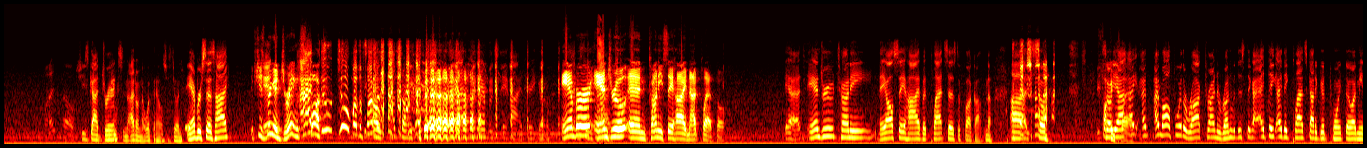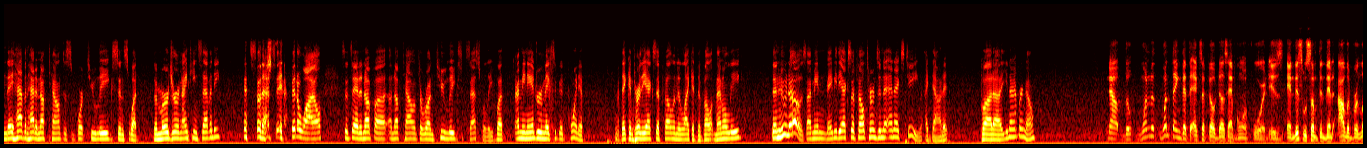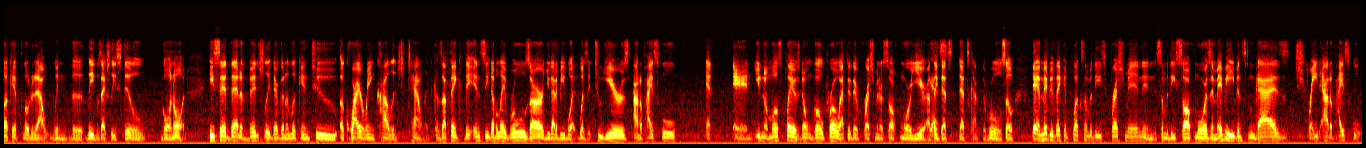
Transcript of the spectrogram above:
She's got drinks, and I don't know what the hell she's doing. Amber says hi. If she's bringing drinks, I fuck. do too, motherfucker. Oh, I'm sorry. Amber say hi. There you go. Amber, Andrew, and Tony say hi, not Platt though. Yeah, Andrew, Tony, they all say hi, but Platt says to fuck off. No. Uh, so, so yeah, I, I'm, I'm all for the Rock trying to run with this thing. I, I think I think Platt's got a good point though. I mean, they haven't had enough talent to support two leagues since what the merger in 1970. so that's it's been a while since they had enough uh, enough talent to run two leagues successfully. But I mean, Andrew makes a good point. If if they can turn the XFL into like a developmental league, then who knows? I mean, maybe the XFL turns into NXT. I doubt it, but uh, you never know. Now, the one one thing that the XFL does have going for it is, and this was something that Oliver Luck had floated out when the league was actually still going on. He said that eventually they're going to look into acquiring college talent because I think the NCAA rules are you got to be what was it two years out of high school, and and you know most players don't go pro after their freshman or sophomore year. I think that's that's kind of the rule. So yeah, maybe if they can pluck some of these freshmen and some of these sophomores and maybe even some guys straight out of high school,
